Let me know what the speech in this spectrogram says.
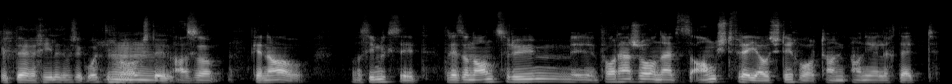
Mit dieser Kirche, du hast eine gute Frage gestellt. Also, genau. Was immer gesehen. Die Resonanzräume äh, vorher schon und dann das Angstfrei als Stichwort habe ich eigentlich dort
